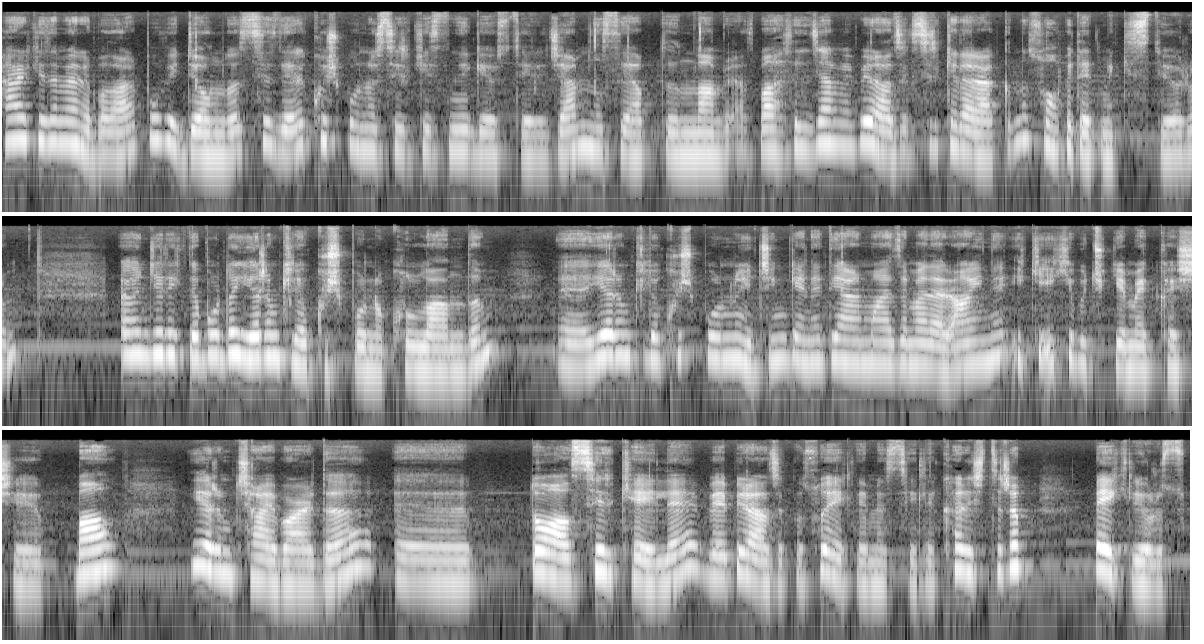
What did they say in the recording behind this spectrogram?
Herkese merhabalar. Bu videomda sizlere kuşburnu sirkesini göstereceğim. Nasıl yaptığımdan biraz bahsedeceğim ve birazcık sirkeler hakkında sohbet etmek istiyorum. Öncelikle burada yarım kilo kuşburnu kullandım. Ee, yarım kilo kuşburnu için gene diğer malzemeler aynı. 2-2,5 yemek kaşığı bal, yarım çay bardağı e, doğal sirkeyle ve birazcık da su eklemesiyle karıştırıp bekliyoruz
